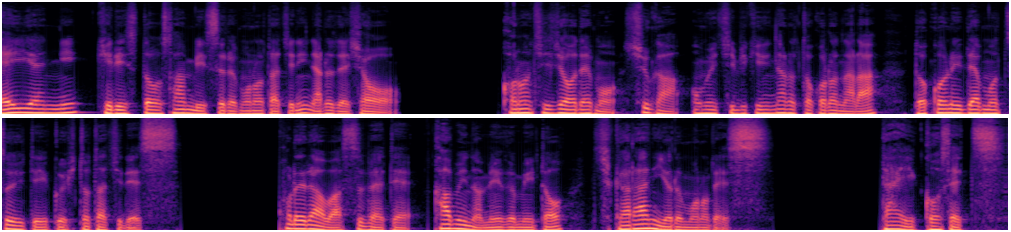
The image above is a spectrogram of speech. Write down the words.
永遠にキリストを賛美する者たちになるでしょう。この地上でも主がお導きになるところなら、どこにでもついていく人たちです。これらはすべて神の恵みと力によるものです。第5節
